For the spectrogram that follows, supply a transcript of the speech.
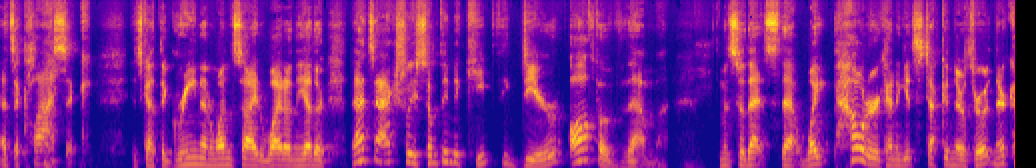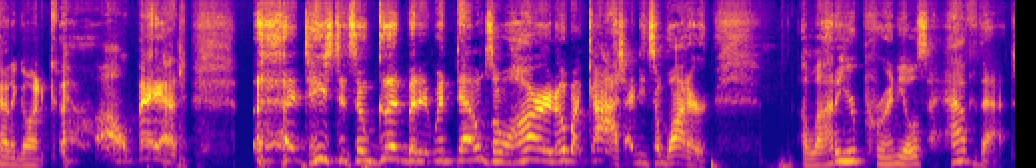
that's a classic. It's got the green on one side, white on the other. That's actually something to keep the deer off of them. And so that's that white powder kind of gets stuck in their throat, and they're kind of going, Oh man, it tasted so good, but it went down so hard. Oh my gosh, I need some water. A lot of your perennials have that.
